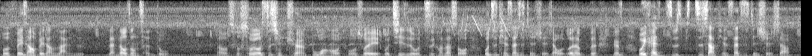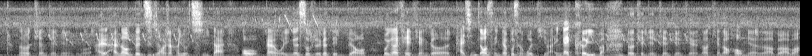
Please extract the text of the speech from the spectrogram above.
我非常非常懒，懒到这种程度，然后所所有事情全部往后拖，所以我其实我只考那时候我只填三十间学校，我我不是，我一开始只只想填三十间学校。然后填填填什么，还还然后对自己好像很有期待哦。干我应该数学一个顶标，我应该可以填个台清教程，应该不成问题吧？应该可以吧？然后填填填填填，然后填到后面，然后不不不，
